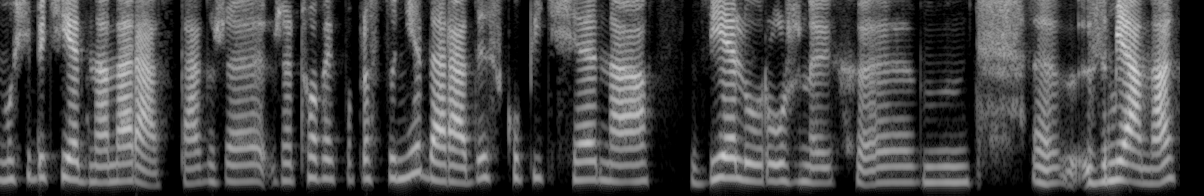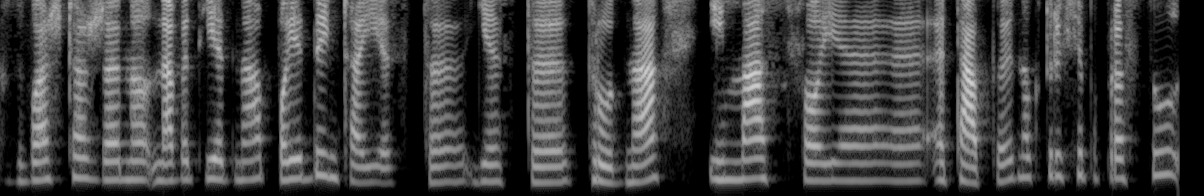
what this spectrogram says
musi być jedna na raz, tak? Że, że człowiek po prostu nie da rady skupić się na wielu różnych e, zmianach, zwłaszcza, że no, nawet jedna pojedyncza jest, jest e, trudna i ma swoje etapy, no, których się po prostu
